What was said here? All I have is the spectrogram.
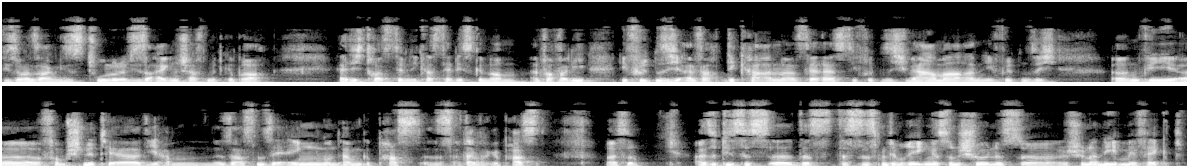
wie soll man sagen, dieses Tool oder diese Eigenschaft mitgebracht, hätte ich trotzdem die Castellis genommen. Einfach weil die, die fühlten sich einfach dicker an als der Rest, die fühlten sich wärmer an, die fühlten sich irgendwie äh, vom Schnitt her, die haben saßen sehr eng und haben gepasst. Also es hat einfach gepasst, weißt du? Also dieses, äh, das, das, das mit dem Regen ist so ein schönes, äh, schöner Nebeneffekt.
